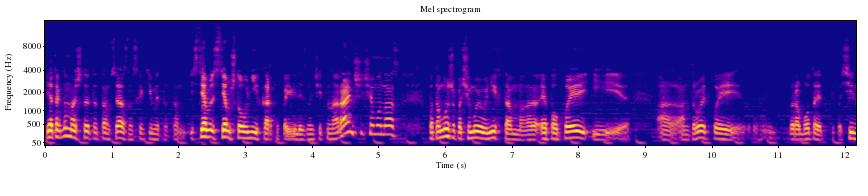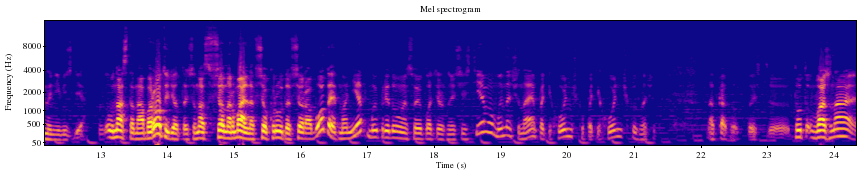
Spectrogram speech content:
Я так думаю, что это там связано с какими-то там... И с тем, с тем, что у них карты появились значительно раньше, чем у нас. Потому же, почему и у них там э, Apple Pay и а, Android Pay работает типа сильно не везде. У нас-то наоборот идет, то есть у нас все нормально, все круто, все работает, но нет, мы придумываем свою платежную систему, мы начинаем потихонечку, потихонечку, значит, отказываться. То есть э, тут важна,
